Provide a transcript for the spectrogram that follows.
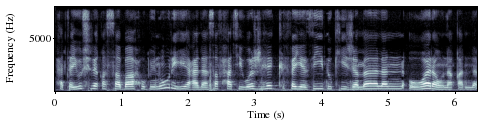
حتى يشرق الصباح بنوره على صفحة وجهك فيزيدك جمالا ورونقا.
